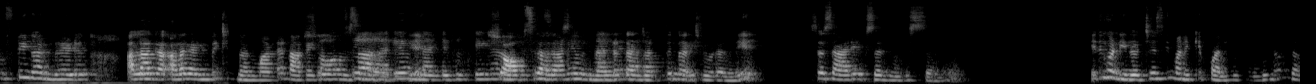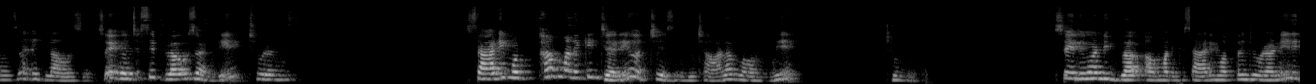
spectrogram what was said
ఫిఫ్టీన్ హండ్రెడ్ అలాగా అలాగా అనిపించింది అనమాట నాకైతే షాప్స్ అలానే ఉందంటే తను చెప్తున్నారు చూడండి. సో శారీ ఒకసారి చూపిస్తాను. ఇదిగోండి ఇది వచ్చేసి మనకి పల్లి బ్లౌజ్. అది బ్లౌజ్. సో ఇది వచ్చేసి బ్లౌజ్ అండి. చూడండి. శారీ మొత్తం మనకి జరీ వచ్చేసింది. చాలా బాగుంది. చూడండి. సో ఇదిగోండి మనకి శారీ మొత్తం చూడండి. ఇది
